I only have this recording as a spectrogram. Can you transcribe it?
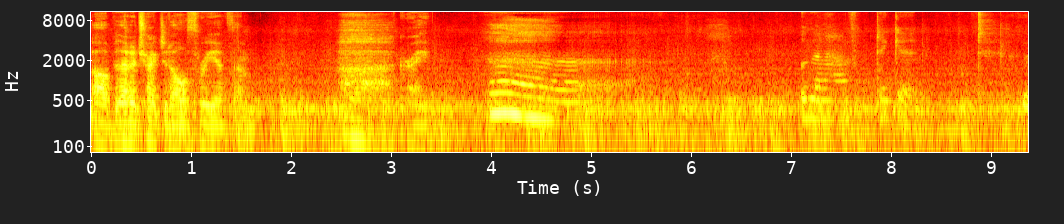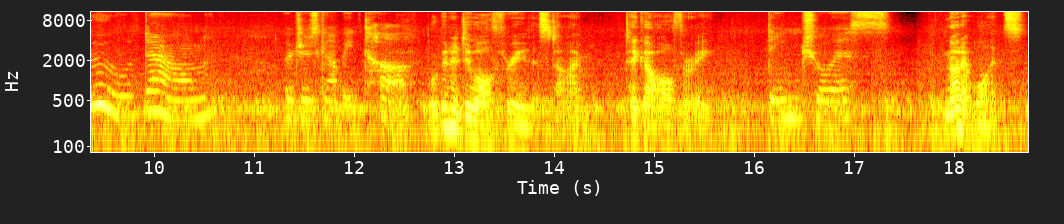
Oh, but that attracted all three of them. Great. We're gonna have to get two down, which is gonna be tough. We're gonna do all three this time. Take out all three. Dangerous. Not at once.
